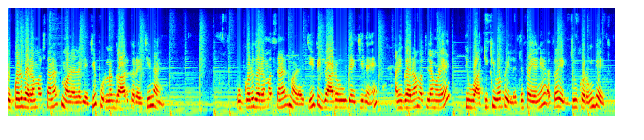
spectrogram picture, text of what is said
उकड गरम असतानाच मळायला घ्यायची पूर्ण गार करायची नाही. उकड गरम असतानाच मळायची ती गार होऊ द्यायची नाही आणि गरम असल्यामुळे ती वाटी किंवा पेल्याच्या साह्याने असं एकजीव करून घ्यायचं.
